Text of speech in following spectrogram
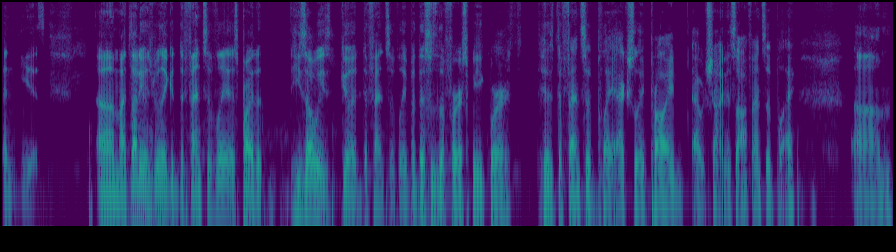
And he is. Um, I thought he was really good defensively. It's probably the he's always good defensively, but this is the first week where his defensive play actually probably outshined his offensive play. Um,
